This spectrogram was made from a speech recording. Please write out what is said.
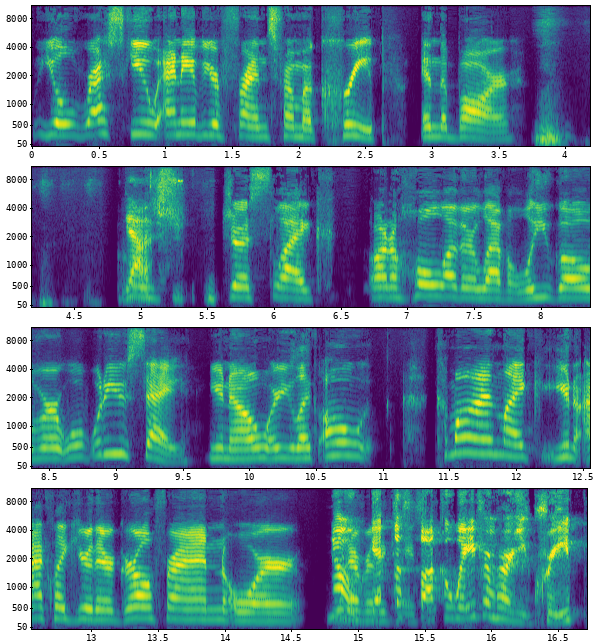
you'll rescue any of your friends from a creep in the bar. Yes. who's Just like on a whole other level. Will you go over? What, what do you say? You know, are you like, oh, come on, like, you know, act like you're their girlfriend or No, whatever get the the case. fuck away from her, you creep.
